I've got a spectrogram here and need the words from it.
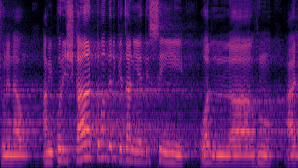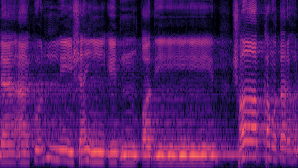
শুনে নাও, আমি পরিষ্কার তোমাদেরকে জানিয়ে দিচ্ছি। ওয়াল্লাহু আলা কুল্লি শাইইন কদির। সব ক্ষমতার হল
